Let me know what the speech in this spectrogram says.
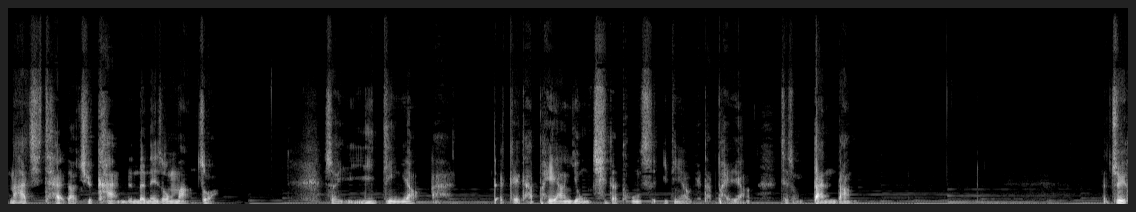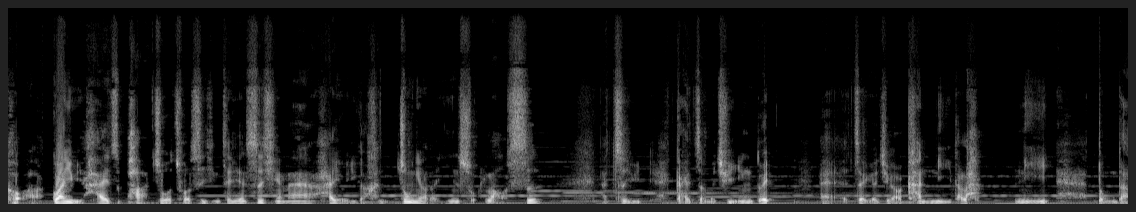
拿起菜刀去砍人的那种莽撞。所以一定要啊，给他培养勇气的同时，一定要给他培养这种担当。最后啊，关于孩子怕做错事情这件事情呢，还有一个很重要的因素，老师。那至于该怎么去应对，哎，这个就要看你的了，你懂的。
